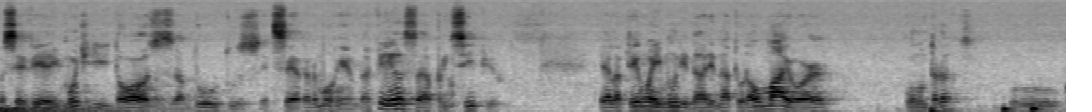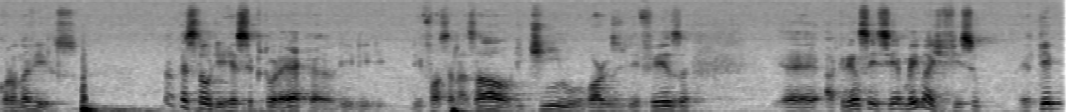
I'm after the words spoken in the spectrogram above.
você vê um monte de idosos, adultos, etc., morrendo. A criança, a princípio, ela tem uma imunidade natural maior contra o coronavírus. É uma questão de receptor ECA, de, de, de fossa nasal, de timo, órgãos de defesa. É, a criança em si é bem mais difícil é, ter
